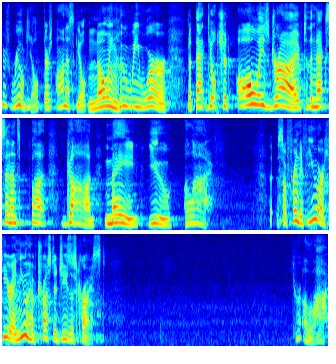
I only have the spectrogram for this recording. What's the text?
There's real guilt, there's honest guilt, knowing who we were, but that guilt should always drive to the next sentence, but God made you alive. So, friend, if you are here and you have trusted Jesus Christ, you're alive.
